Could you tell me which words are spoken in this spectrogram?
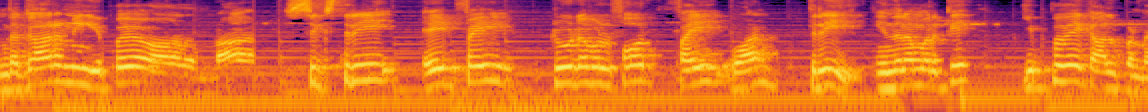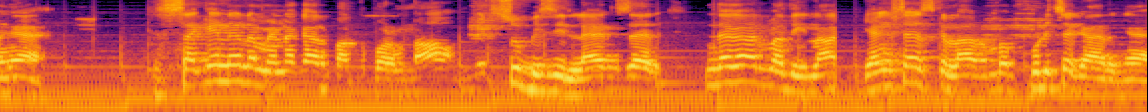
இந்த காரை நீங்கள் இப்போவே வாங்கணும்னா six three eight five two double four five one three இந்த நம்பருக்கு இப்பவே கால் பண்ணுங்க. செகண்டே நம்ம என்ன கார் பார்க்க போறோம்னா மிட்சுபிசி லேன்சர் இந்த கார் பார்த்தீங்கன்னா யங்ஸ்டர்ஸ்க்கெல்லாம் ரொம்ப பிடிச்ச காருங்க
